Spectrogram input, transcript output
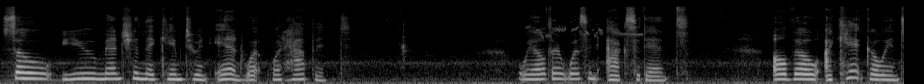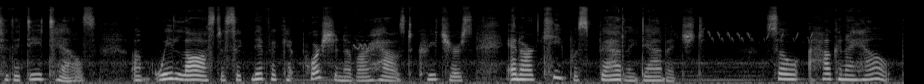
So you mentioned they came to an end. What what happened? Well, there was an accident. Although I can't go into the details, um, we lost a significant portion of our housed creatures, and our keep was badly damaged. So, how can I help?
